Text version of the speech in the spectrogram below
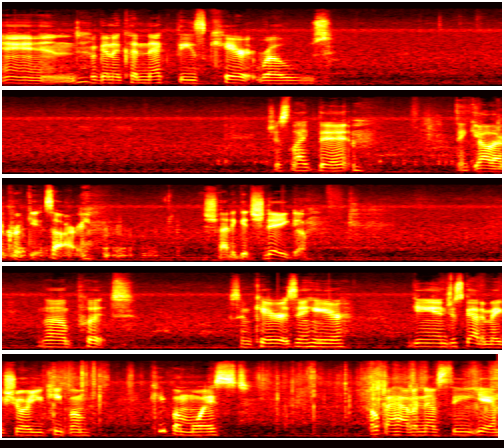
And we're gonna connect these carrot rows. Just like that. I think y'all are crooked, sorry. Let's try to get you, there you go. I'm gonna put some carrots in here. Again, just gotta make sure you keep them keep them moist. Hope I have enough seed. Yeah,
